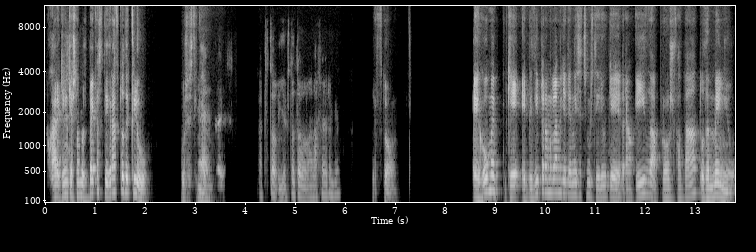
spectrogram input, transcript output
ο Χάρη Κλίν και στον Μπέκα τη γράφει το The Clue. Ουσιαστικά. Ναι. Ναι, εντάξει. αυτό, γι' αυτό το αναφέρω. και- Γι' αυτό. Εγώ με, και επειδή τώρα μιλάμε για ταινίες έτσι μυστηρίου και δρα- είδα πρόσφατα το The Menu.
